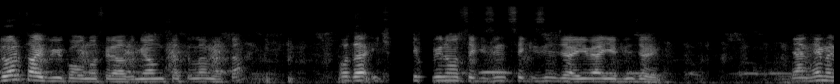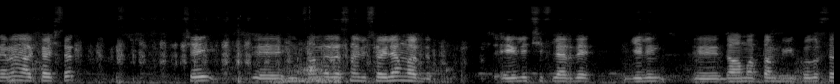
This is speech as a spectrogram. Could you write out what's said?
4 ay büyük olması lazım yanlış hatırlamıyorsam. O da 2018'in 8. ayı veya 7. ayı. Yani hemen hemen arkadaşlar şey e, insanlar arasında bir söylem vardır. İşte evli çiftlerde gelin e, damattan büyük olursa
